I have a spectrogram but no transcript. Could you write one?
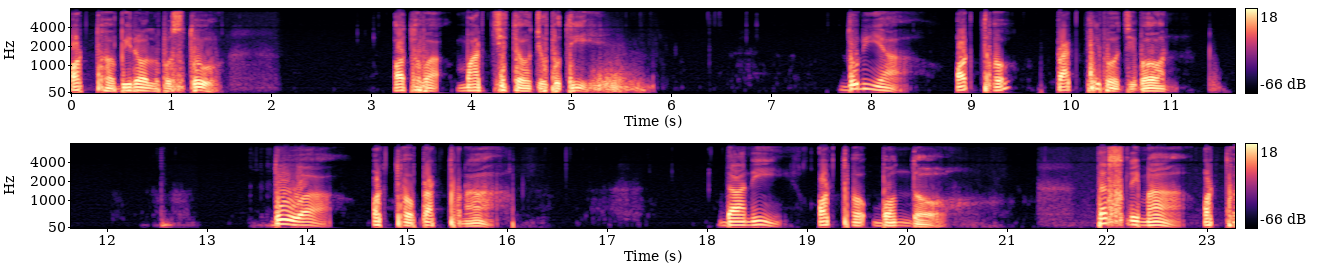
অর্থ বিরল বস্তু অথবা মার্জিত যুবতী। দুনিয়া অর্থ পার্থিব জীবন। দুয়া অর্থ প্রার্থনা। দানি অর্থ বন্ধ। তসলিমা অর্থ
